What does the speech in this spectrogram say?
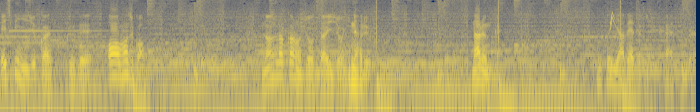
HP20 回復でああマジか。何らかの状態以上になる。なるんかい。本当にやべえ時に使えって。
